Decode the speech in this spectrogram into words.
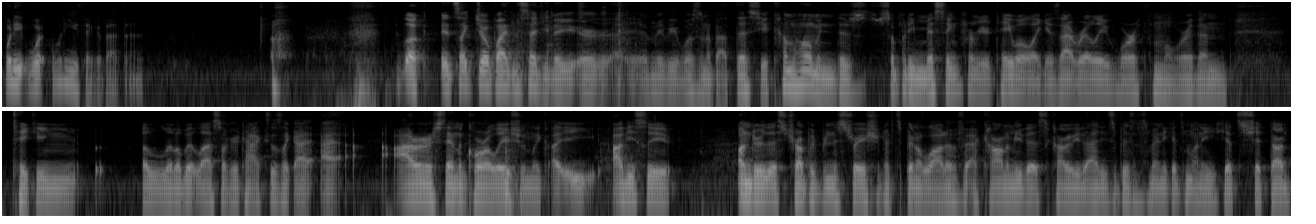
What do you what What do you think about that? Look, it's like Joe Biden said, you know, or uh, maybe it wasn't about this. You come home and there's somebody missing from your table. Like, is that really worth more than taking a little bit less off your taxes? Like, I, I, I don't understand the correlation. Like, I, obviously, under this Trump administration, it's been a lot of economy this, economy that. He's a businessman. He gets money. He gets shit done.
